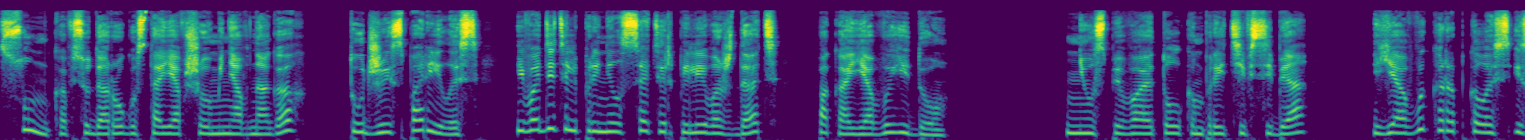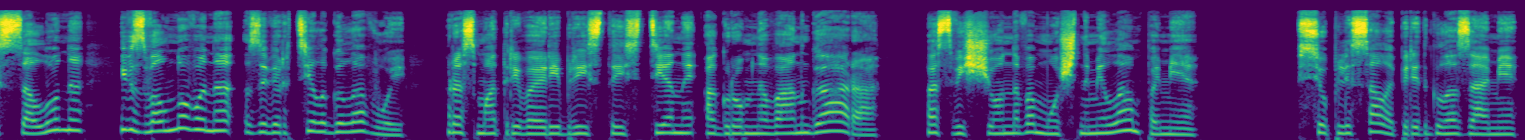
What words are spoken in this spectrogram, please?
Сумка, всю дорогу стоявшая у меня в ногах, тут же испарилась, и водитель принялся терпеливо ждать, пока я выйду. Не успевая толком прийти в себя, я выкарабкалась из салона и взволнованно завертела головой, рассматривая ребристые стены огромного ангара, освещенного мощными лампами. Все плясало перед глазами.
